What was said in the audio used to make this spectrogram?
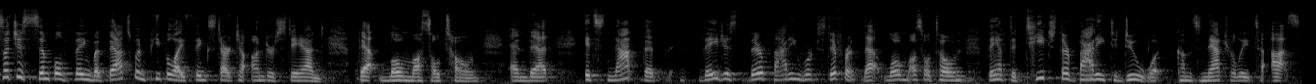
such a simple thing, but that's when people, I think, start to understand that low muscle tone and that it's not that they just, their body works different. That low muscle tone, they have to teach their body to do what comes naturally to us.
